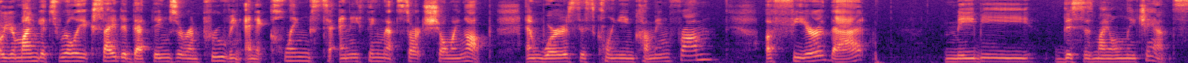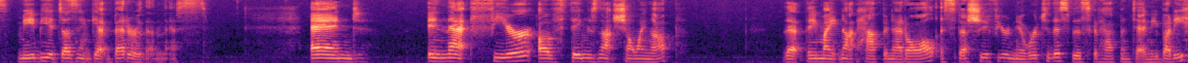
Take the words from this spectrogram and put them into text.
Or your mind gets really excited that things are improving and it clings to anything that starts showing up. And where is this clinging coming from? A fear that maybe this is my only chance. Maybe it doesn't get better than this. And in that fear of things not showing up, that they might not happen at all, especially if you're newer to this. But this could happen to anybody,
